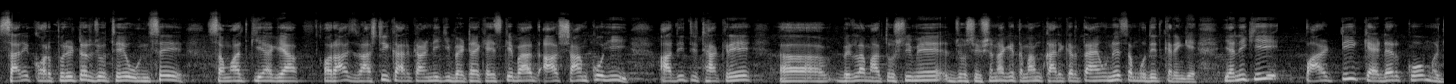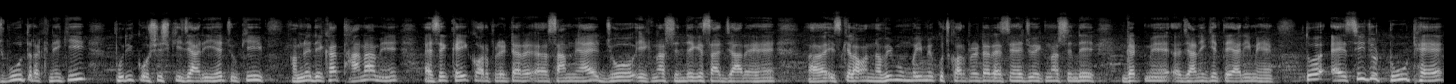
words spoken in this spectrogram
सारे कॉरपोरेटर जो थे उनसे संवाद किया गया। और आज राष्ट्रीय कार्यकारिणी की बैठक है। इसके बाद आज शाम को ही आदित्य ठाकरे बिरला मातोश्री में जो शिवसेना के तमाम कार्यकर्ता हैं, उन्हें संबोधित करेंगे। यानी कि पार्टी कैडर को मज़बूत रखने की पूरी कोशिश की जा रही है क्योंकि हमने देखा थाना में ऐसे कई कॉरपोरेटर सामने आए जो एक नाथ शिंदे के साथ जा रहे हैं। इसके अलावा नवी मुंबई में कुछ कॉरपोरेटर ऐसे हैं जो एक नाथ शिंदे गट में जाने की तैयारी में है। तो ऐसी जो टूट है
